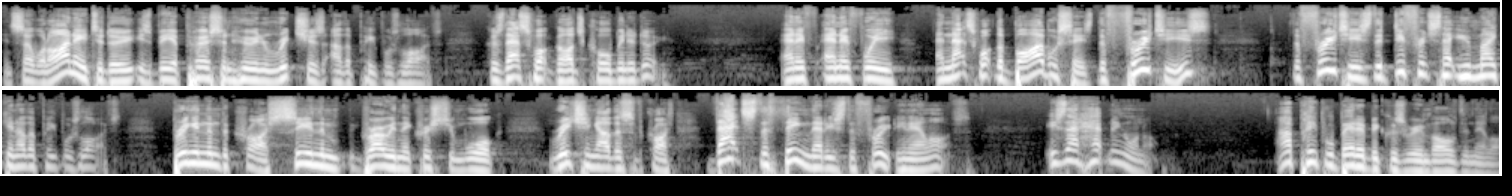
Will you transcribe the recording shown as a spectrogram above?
And so, what I need to do is be a person who enriches other people's lives because that's what God's called me to do. And if, and if we, and that's what the Bible says the fruit is, the fruit is the difference that you make in other people's lives, bringing them to Christ, seeing them grow in their Christian walk, reaching others for Christ. That's the thing that is the fruit in our lives. Is that happening or not? Are people better because we're involved in their life?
